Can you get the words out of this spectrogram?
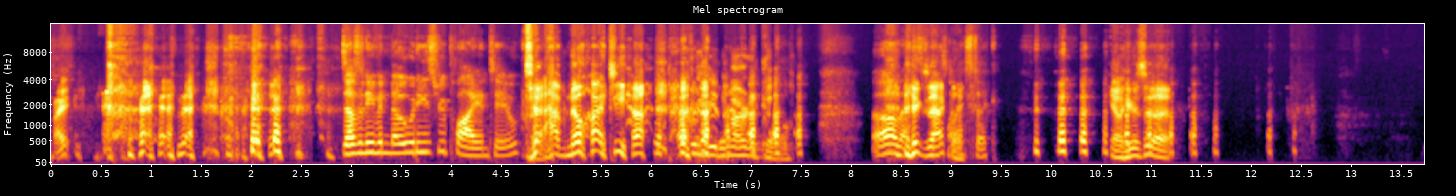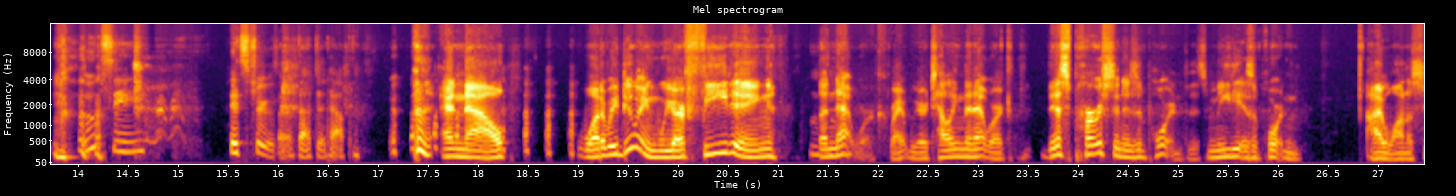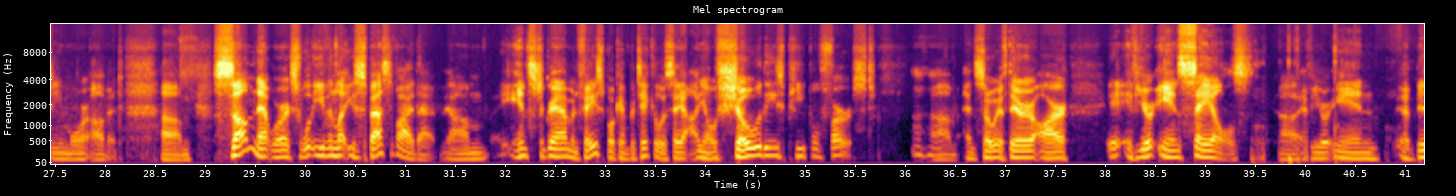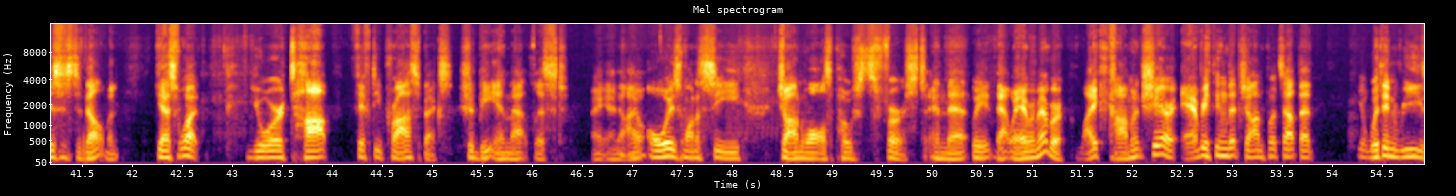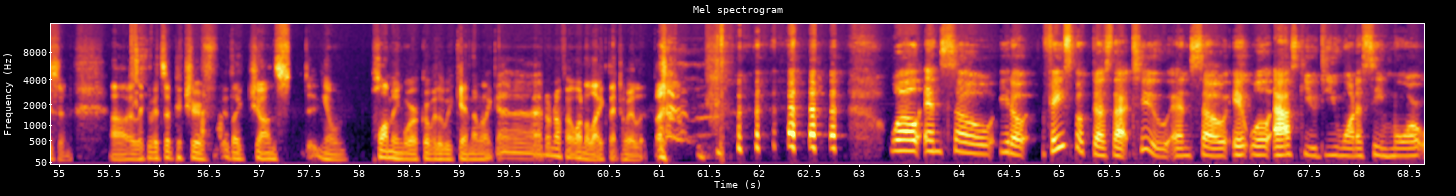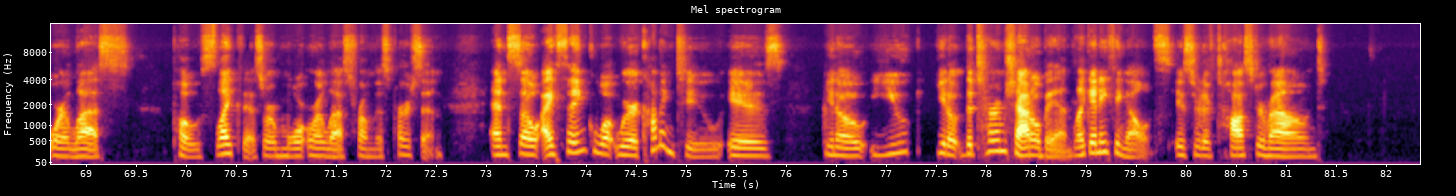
Right? Doesn't even know what he's replying to. I have no idea. Read an article. Oh, that's exactly. Fantastic. you know, here's a Oopsie. it's true that that did happen. and now, what are we doing? We are feeding the mm-hmm. network, right? We are telling the network this person is important. This media is important. I want to see more of it. Um, some networks will even let you specify that. Um, Instagram and Facebook, in particular, say, you know, show these people 1st mm-hmm. um, and so, if there are, if you're in sales, uh, if you're in uh, business development, guess what? Your top 50 prospects should be in that list. Right? And I mm-hmm. always want to see John Wall's posts first. And that way, that way I remember like, comment, share everything that John puts out that you know, within reason. Uh, like if it's a picture of like John's, you know, plumbing work over the weekend, I'm like, uh, I don't know if I want to like that toilet, but. well, and so, you know, Facebook does that too. And so it will ask you, do you want to see more or less posts like this or more or less from this person? And so I think what we're coming to is, you know, you, you know, the term shadow ban, like anything else, is sort of tossed around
